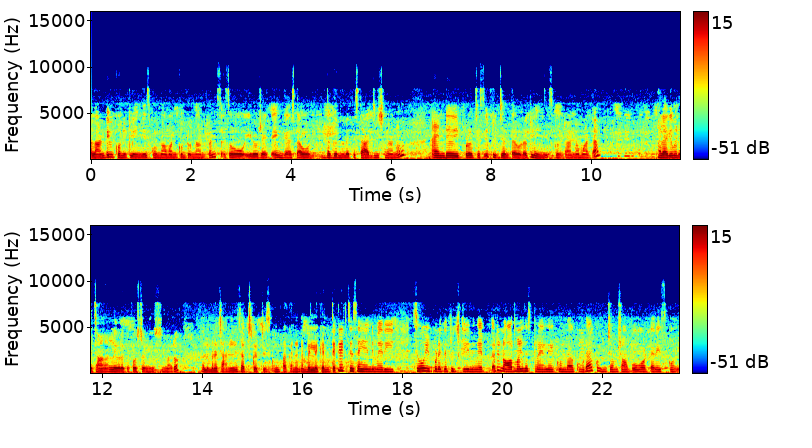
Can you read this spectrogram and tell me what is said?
అలాంటివి కొన్ని క్లీన్ చేసుకుందాం అనుకుంటున్నాను ఫ్రెండ్స్. సో ఈరోజు అయితే ఇంకా స్టవ్ దగ్గర నుండి అయితే స్టార్ట్ చేసినాను. అండ్ ఇప్పుడు వచ్చేసి ఫ్రిడ్జ్ అంతా కూడా క్లీన్ చేసుకుంటాను అన్నమాట. అలాగే మన ఛానల్ని ఎవరైతే ఫస్ట్ టైం చూస్తున్నారో వాళ్ళు మన ఛానల్ని సబ్స్క్రైబ్ చేసుకుని పక్కన ఉన్న బెల్ ఐకాన్ అయితే క్లిక్ చేసేయండి మరి. సో ఇప్పుడైతే ఫ్రిడ్జ్ క్లీనింగ్ అయిపోతుంది అంటే నార్మల్గా స్ప్రే లేకుండా కూడా కొంచెం షాంపూ వాటర్ వేసుకొని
